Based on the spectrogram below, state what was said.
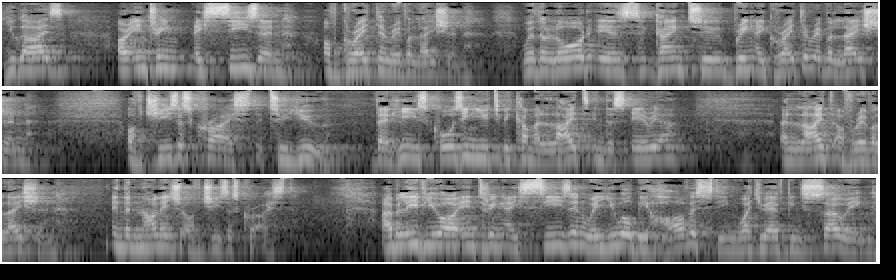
you guys are entering a season of greater revelation where the Lord is going to bring a greater revelation of Jesus Christ to you, that He is causing you to become a light in this area, a light of revelation in the knowledge of Jesus Christ. I believe you are entering a season where you will be harvesting what you have been sowing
